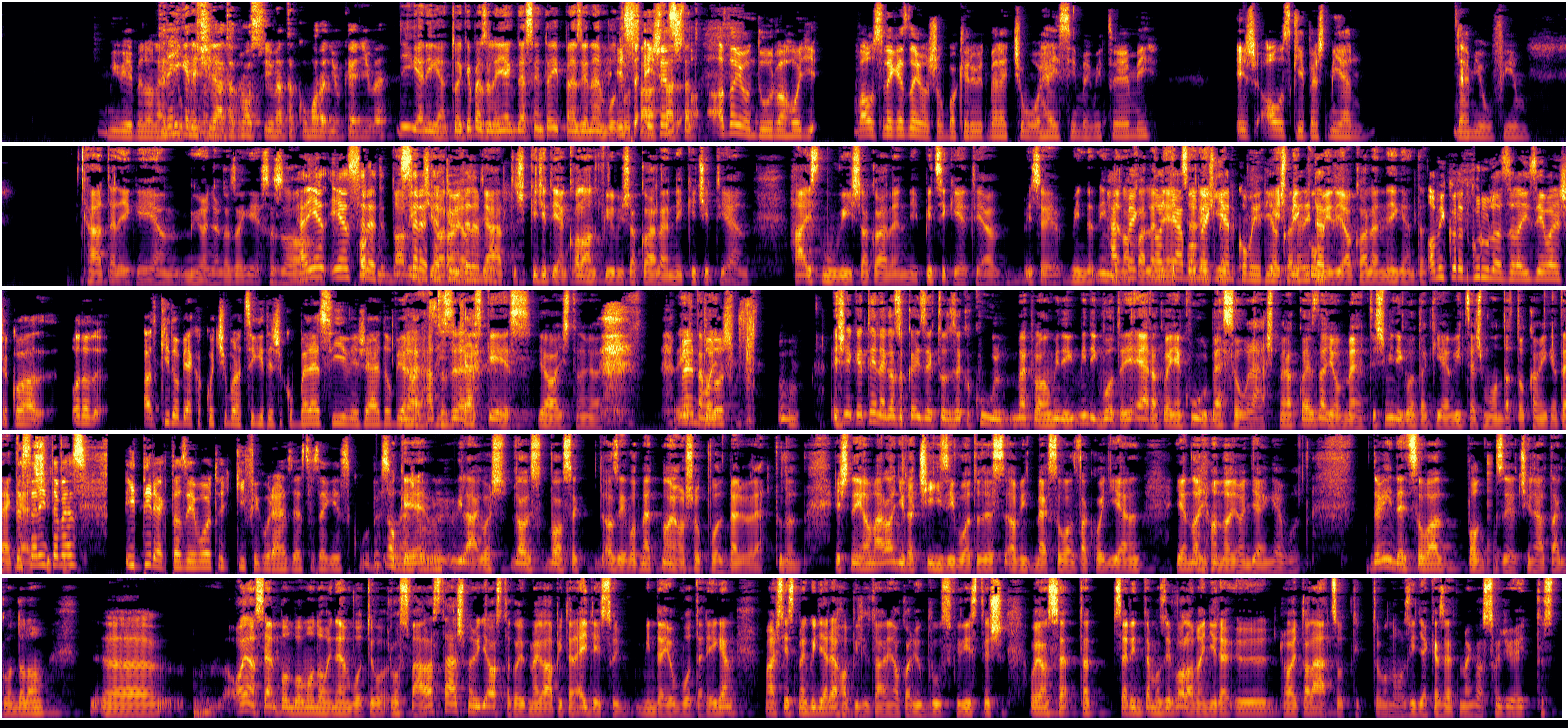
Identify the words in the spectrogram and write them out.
művében a legjobb. régen is csináltak rossz filmet, akkor maradjunk ennyibe. Igen, igen, tulajdonképpen ez a lényeg, de szerintem éppen ezért nem volt És, rossz és választás. ez tehát- az nagyon durva, hogy valószínűleg ez nagyon sokba került, mert egy csomó helyszín, meg mit tudom mi, és ahhoz képest milyen nem jó film. Hát elég ilyen műanyag az egész. Ez a, Hát ilyen, ilyen szeret, Da Vinci aranyat gyárt, és kicsit ilyen kalandfilm is akar lenni, kicsit ilyen heist movie is akar lenni, picikét ilyen, izé, minden, minden Hát akar lenni egyszer, meg és ilyen még, komédia és akar még lenni. Tehát komédia akar lenni, igen. Tehát, amikor ott gurul azzal a izével, és akkor oda az kidobják a kocsiból a cigit, és akkor beleszív, és eldobja. ja, hát, hát az, ez kész. Ja, Istenem, jaj. Értem, mentolos. hogy, és egyébként tényleg azok a, ezek, tudod, ezek a cool, megpróbálom mindig, mindig volt egy elrakva ilyen cool beszólás, mert akkor ez nagyon ment, és mindig voltak ilyen vicces mondatok, amiket el De szerintem sütni. ez itt direkt azért volt, hogy kifigurázza ezt az egész cool Oké, beszólást. okay, világos, valósz- valószínűleg azért volt, mert nagyon sok volt belőle, tudod. És néha már annyira cheesy volt az össze, amit megszóltak, hogy ilyen, ilyen nagyon-nagyon gyenge volt. De mindegy, szóval pont azért csinálták, gondolom. Ö, olyan szempontból mondom, hogy nem volt jó, rossz választás, mert ugye azt akarjuk megállapítani, egyrészt, hogy minden jobb volt a régen, másrészt meg ugye rehabilitálni akarjuk Bruce Willis-t, és olyan, tehát szerintem azért valamennyire ő rajta látszott itt, mondom, az igyekezet, meg az, hogy ő itt ezt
